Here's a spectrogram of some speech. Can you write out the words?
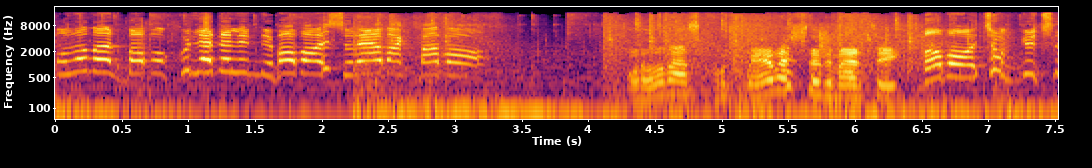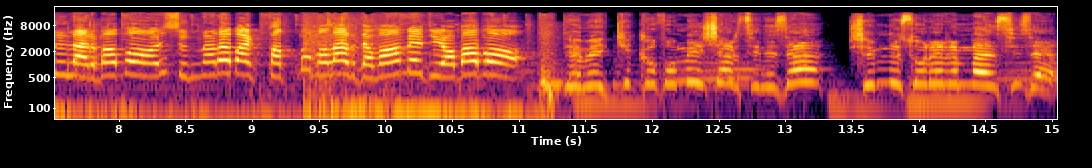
Olamaz baba kule delindi baba şuraya bak baba. Olamaz korkmaya başladım artık. Baba çok Demek ki kafamı işersiniz ha? Şimdi sorarım ben size.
